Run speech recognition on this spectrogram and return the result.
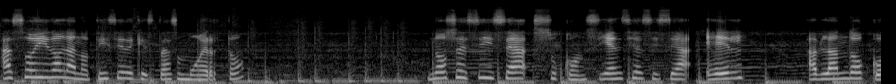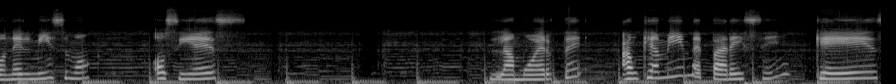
¿has oído la noticia de que estás muerto? No sé si sea su conciencia, si sea él hablando con él mismo o si es la muerte, aunque a mí me parece que es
